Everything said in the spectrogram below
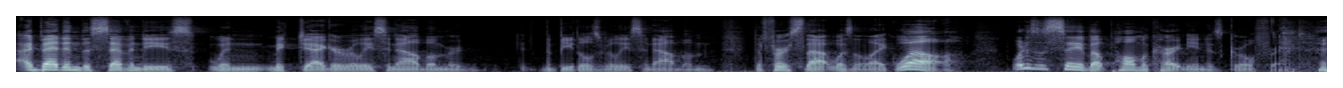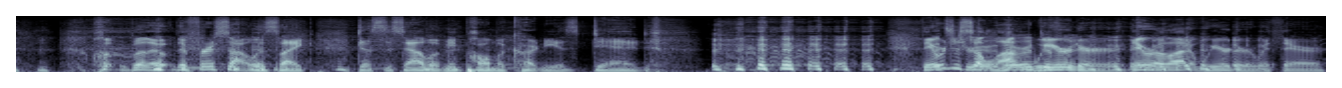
I bet in the '70s when Mick Jagger released an album or the Beatles released an album, the first thought wasn't like, well. What does this say about Paul McCartney and his girlfriend? well, the, the first thought was like, does this album mean Paul McCartney is dead? they were just true. a lot different. weirder. they were a lot weirder with their,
